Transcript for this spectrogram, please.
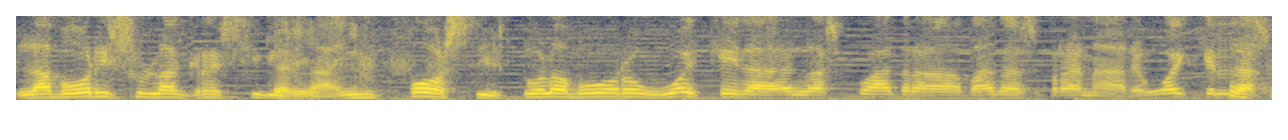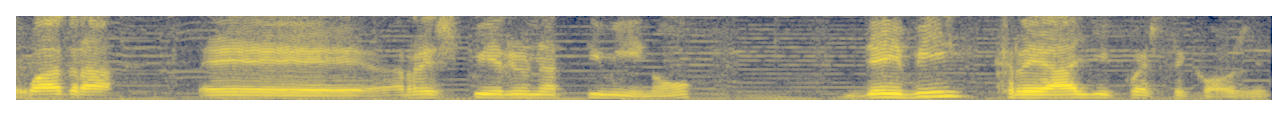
lavori sull'aggressività, Carissimo. imposti il tuo lavoro, vuoi che la, la, squadra vada a sbranare, vuoi che la squadra eh, respiri un attimino, devi creargli queste cose,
